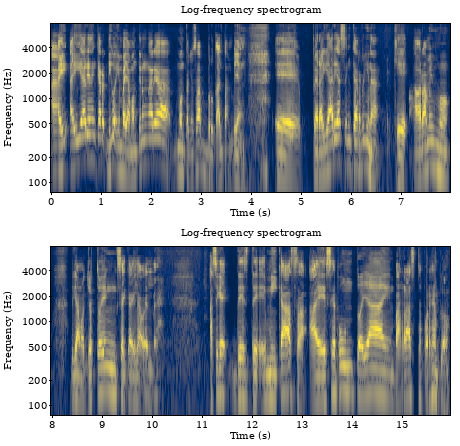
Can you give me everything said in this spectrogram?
hay, hay, áreas en Carolina. Digo, en Bayamón tiene un área montañosa brutal también. Eh, pero hay áreas en Carolina que ahora mismo, digamos, yo estoy en cerca de Isla Verde. Así que desde mi casa a ese punto allá en Barraza, por ejemplo,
